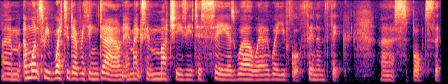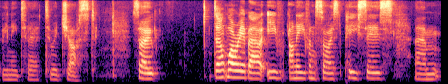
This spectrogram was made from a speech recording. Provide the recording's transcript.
Um, and once we've wetted everything down it makes it much easier to see as well where, where you've got thin and thick uh, spots that we need to, to adjust. So don't worry about uneven sized pieces. Um,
